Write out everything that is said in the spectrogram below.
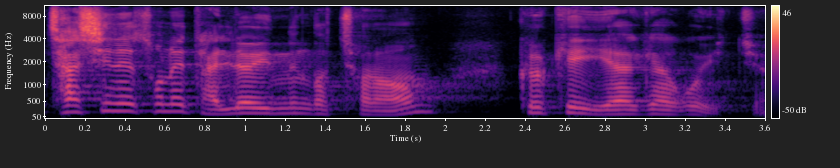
자신의 손에 달려 있는 것처럼 그렇게 이야기하고 있죠.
